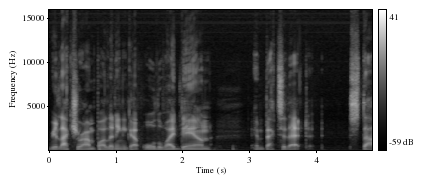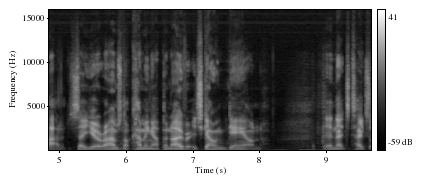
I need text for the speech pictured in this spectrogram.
relax your arm by letting it go all the way down and back to that start. So your arm's not coming up and over; it's going down, and that takes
